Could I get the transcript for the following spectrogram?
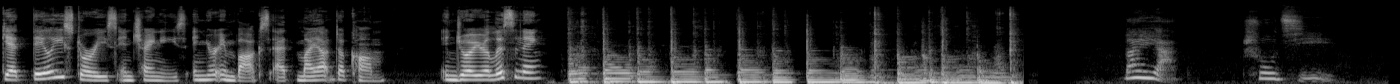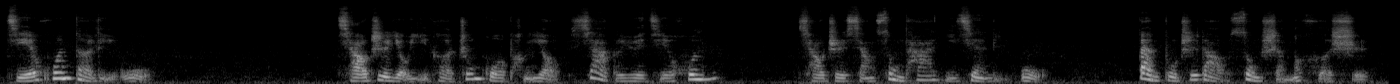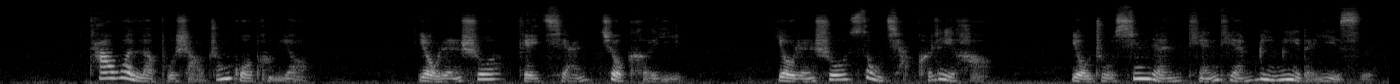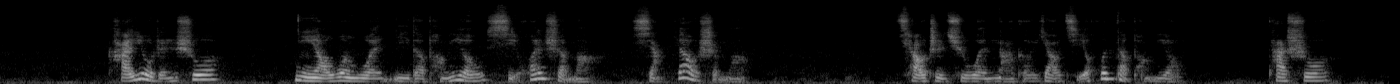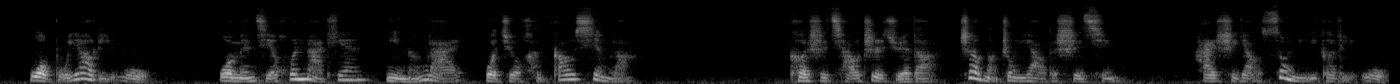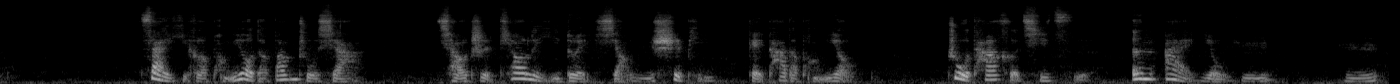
Get daily stories in Chinese in your inbox at maya.com. Enjoy your listening! 玛雅初级结婚的礼物。乔治有一个中国朋友，下个月结婚。乔治想送他一件礼物，但不知道送什么合适。 他问了不少中国朋友，有人说给钱就可以，有人说送巧克力好。有祝新人甜甜蜜蜜的意思。还有人说，你要问问你的朋友喜欢什么，想要什么。乔治去问那个要结婚的朋友，他说：“我不要礼物，我们结婚那天你能来，我就很高兴了。”可是乔治觉得这么重要的事情。还是要送一个礼物。在一个朋友的帮助下，乔治挑了一对小鱼饰品给他的朋友，祝他和妻子恩爱有余。鱼。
